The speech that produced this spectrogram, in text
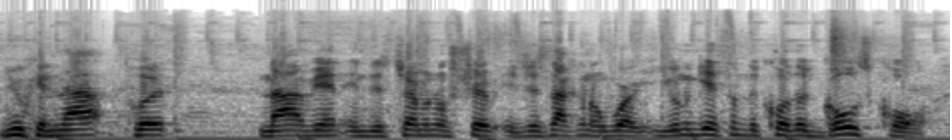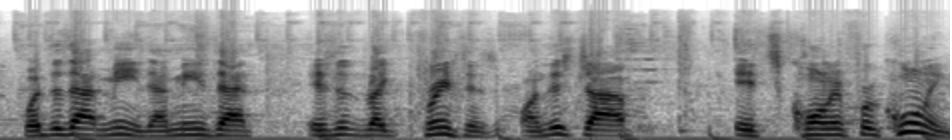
You cannot put Navien in this terminal strip. It's just not going to work. You're to get something called a ghost call. What does that mean? That means that isn't like, for instance, on this job, it's calling for cooling.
